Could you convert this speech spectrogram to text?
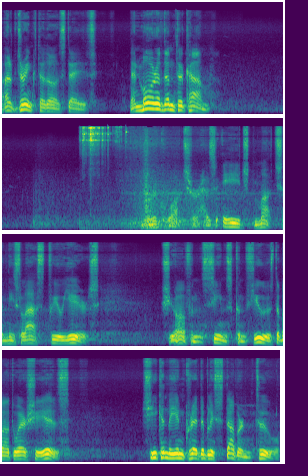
I'll drink to those days, and more of them to come. Murk-Watcher has aged much in these last few years. She often seems confused about where she is. She can be incredibly stubborn, too.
